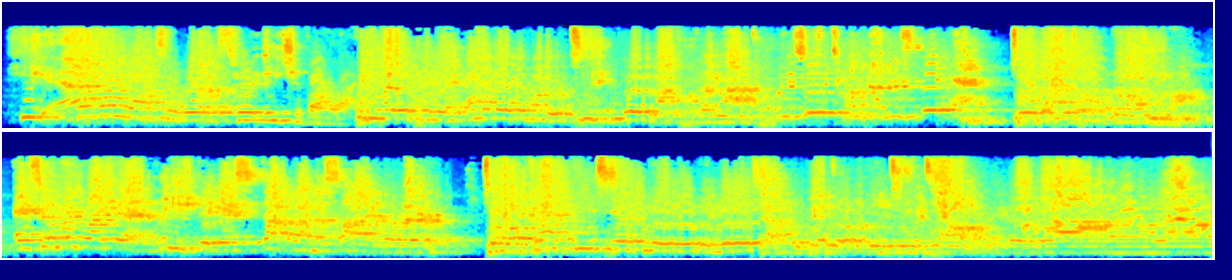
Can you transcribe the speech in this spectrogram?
He ever wants to work through each of our lives. We just don't understand. And so we're like that leaf that gets stuck on the side of the river. Kupeto kutumitiao. Round, round.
